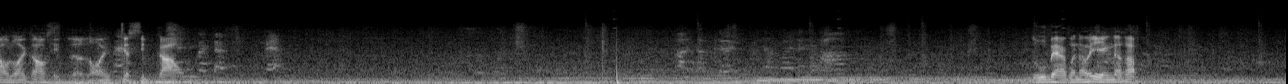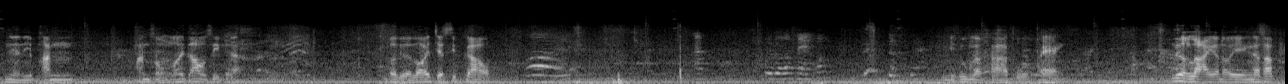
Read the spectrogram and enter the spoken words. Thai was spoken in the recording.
าร้อยเก้าสิบเหลือร้อยเจ็ดสิบเก้าดูแบบกันเอาเองนะครับ เนี่ยนี่พันพันสองร้อยเก้าสิบนะก็เหลือร้อยเจ็ดสิบเก้ามีทุกราคาถูกแพง เลือกลายกันเอาเองนะครับ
